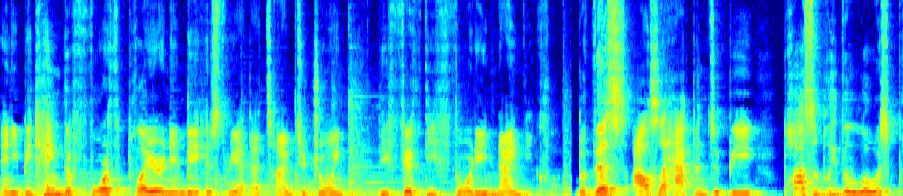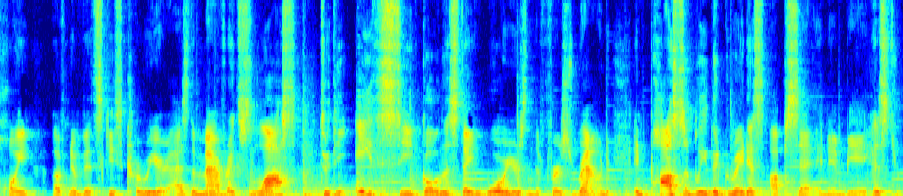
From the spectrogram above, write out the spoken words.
and he became the fourth player in NBA history at that time to join the 50-40-90 club. But this also happened to be possibly the lowest point of Nowitzki's career as the Mavericks lost to the 8th seed Golden State Warriors in the first round in possibly the greatest upset in NBA history.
